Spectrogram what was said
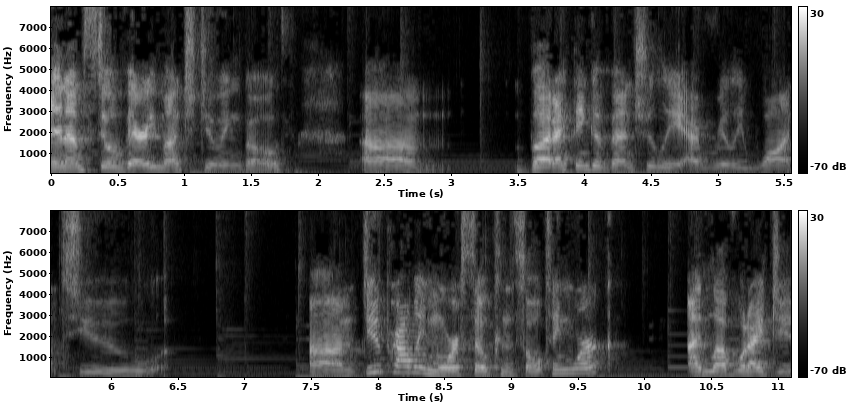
and I'm still very much doing both. Um, but I think eventually I really want to um, do probably more so consulting work. I love what I do.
